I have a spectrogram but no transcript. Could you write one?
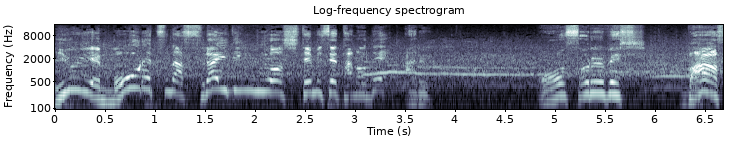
二塁へ猛烈なスライディングをしてみせたのである。恐るべしバース。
